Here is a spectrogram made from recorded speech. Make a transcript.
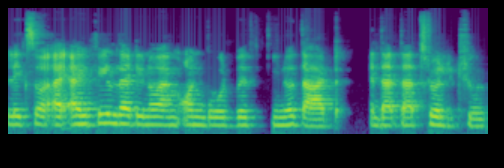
Like, so I, I feel that, you know, I'm on board with, you know, that and that that's really true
